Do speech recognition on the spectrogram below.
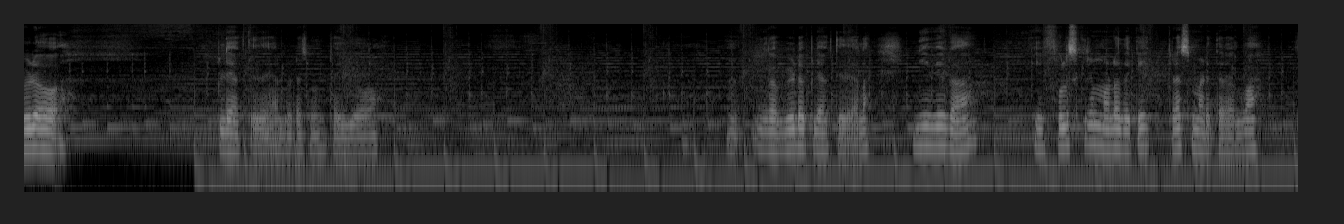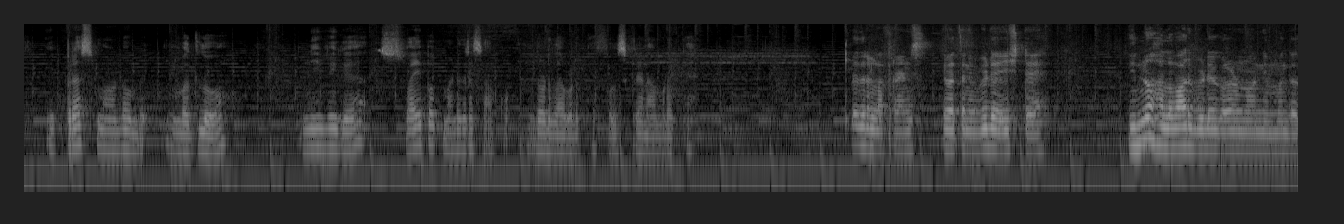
ವಿಡಿಯೋ ಪ್ಲೇ ಆಗ್ತಿದೆ ಅಡ್ವರ್ಟೈಸ್ಮೆಂಟ್ ಅಯ್ಯೋ. ಈಗ ವಿಡಿಯೋ ಪ್ಲೇ ಆಗ್ತಿದೆಯಲ್ಲ ನೀವೀಗ ಈ ಫುಲ್ ಸ್ಕ್ರೀನ್ ಮಾಡೋದಕ್ಕೆ ಪ್ರೆಸ್ ಮಾಡ್ತೀರಲ್ವಾ ಈ ಪ್ರೆಸ್ ಮಾಡೋ ಬದಲು ನೀವೀಗ ಸ್ವೈಪ್ ಅಪ್ ಮಾಡಿದರೆ ಸಾಕು. ದೊಡ್ಡದಾಗ್ಬಿಡುತ್ತೆ ಫುಲ್ ಸ್ಕ್ರೀನ್ ಆಗ್ಬಿಡುತ್ತೆ. ಹೇಳಿದ್ರಲ್ಲ ಫ್ರೆಂಡ್ಸ್ ಇವತ್ತಿನ ವಿಡಿಯೋ ಇಷ್ಟೇ. ಇನ್ನೂ ಹಲವಾರು ವಿಡಿಯೋಗಳನ್ನು ನಿಮ್ಮ ಮುಂದೆ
